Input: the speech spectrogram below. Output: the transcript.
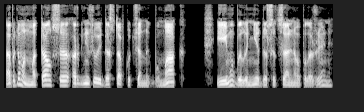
А потом он мотался, организуя доставку ценных бумаг, и ему было не до социального положения.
